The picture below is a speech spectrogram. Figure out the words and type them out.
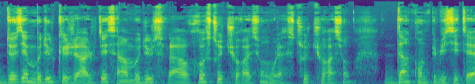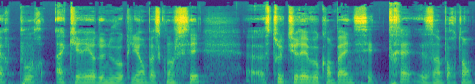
Deuxième module que j'ai rajouté, c'est un module sur la restructuration ou la structuration d'un compte publicitaire pour acquérir de nouveaux clients parce qu'on le sait, euh, structurer vos campagnes, c'est très important.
